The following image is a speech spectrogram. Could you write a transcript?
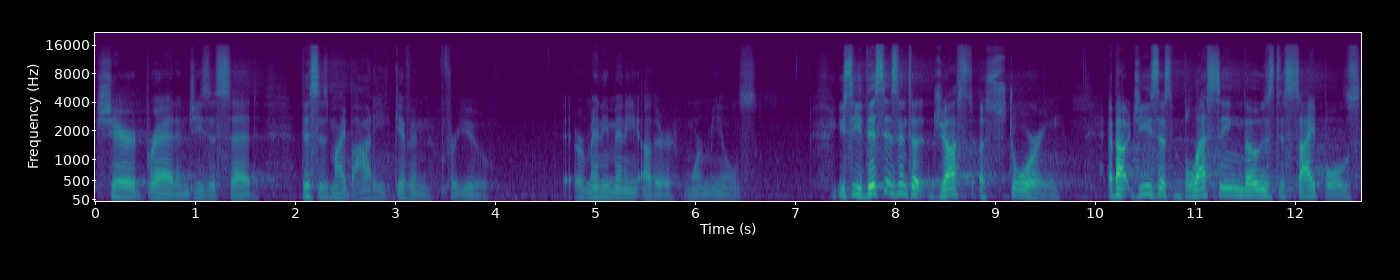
shared bread and Jesus said, This is my body given for you. Or many, many other more meals. You see, this isn't a, just a story about Jesus blessing those disciples,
